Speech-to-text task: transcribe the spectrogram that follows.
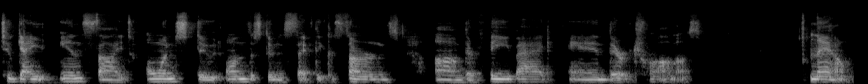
to gain insight on student on the student's safety concerns, um, their feedback, and their traumas. Now,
